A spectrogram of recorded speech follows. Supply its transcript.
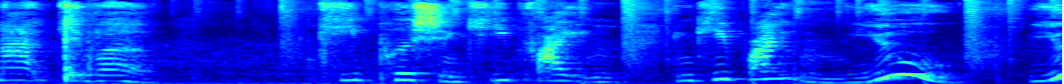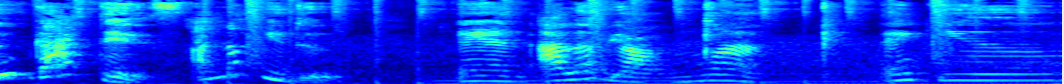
not give up. Keep pushing, keep fighting, and keep writing. You, you got this. I know you do. And I love y'all. Mwah. Thank you.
